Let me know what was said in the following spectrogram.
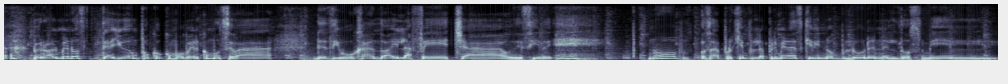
Pero al menos te ayuda un poco como ver cómo se va desdibujando ahí la fecha o decir. "Eh, No, pues, o sea, por ejemplo, la primera vez que vino Blur en el 2002,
